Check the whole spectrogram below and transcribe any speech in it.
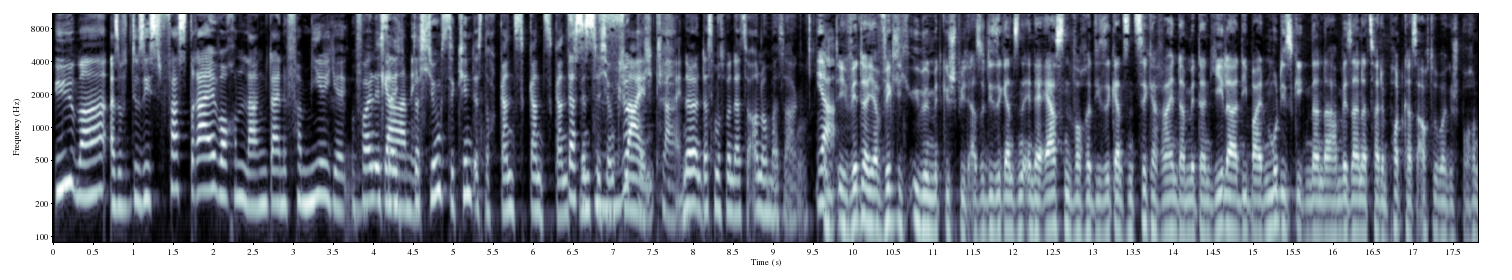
über, also du siehst fast drei Wochen lang deine Familie Vor allem ist gar der, nicht. das jüngste Kind ist noch ganz, ganz, ganz Das ist winzig und wirklich klein. klein. Ne, das muss man dazu auch noch mal sagen. ja. Und ihr wird da ja wirklich übel mitgespielt. Also diese ganzen, in der ersten Woche, diese ganzen Zickereien da mit Daniela, die beiden Muttis gegeneinander, haben wir seinerzeit im Podcast auch drüber gesprochen.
